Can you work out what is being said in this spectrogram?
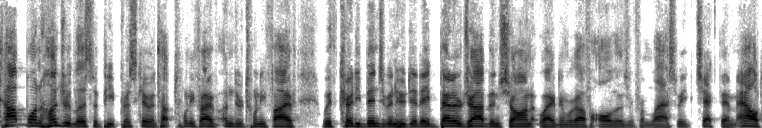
Top 100 list with Pete Prisco and top 25 under 25 with Cody Benjamin, who did a better job than Sean Wagner. All those are from last week. Check them out.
